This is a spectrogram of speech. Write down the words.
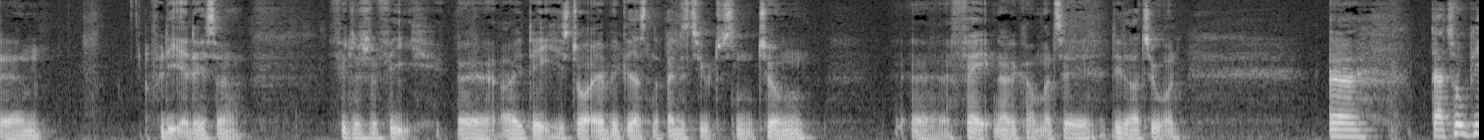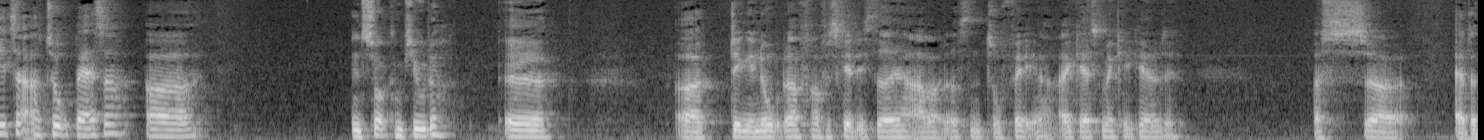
Øhm, fordi jeg det er så filosofi øh, og idéhistorie, hvilket er sådan relativt sådan tunge øh, fag, når det kommer til litteraturen. Øh, der er to guitarer, to basser og en stor computer. Øh, og noter fra forskellige steder, jeg har arbejdet, sådan trofæer, I guess man kan kalde det. Og så er der,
